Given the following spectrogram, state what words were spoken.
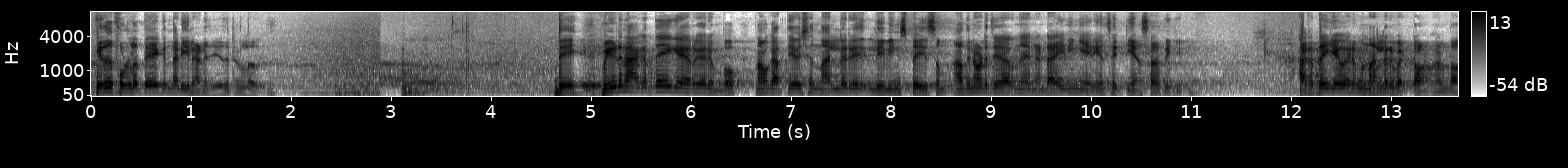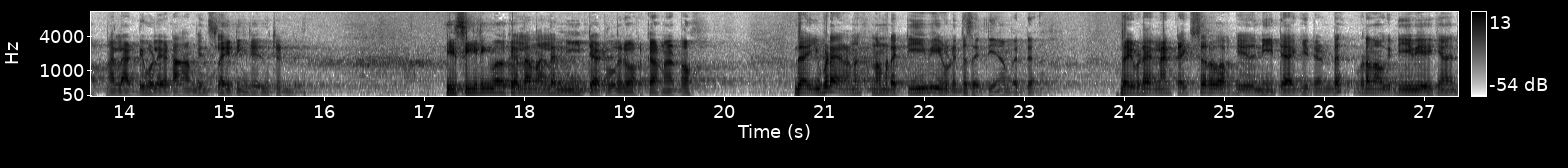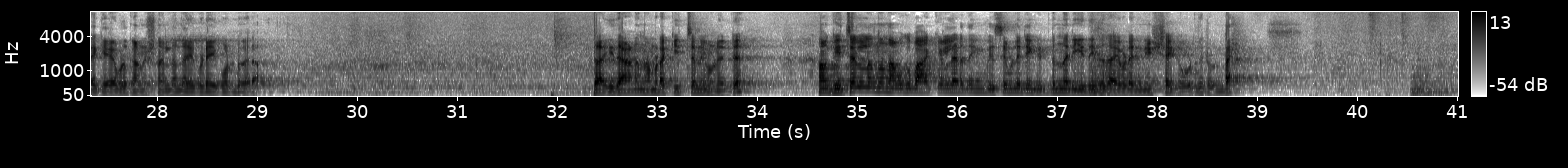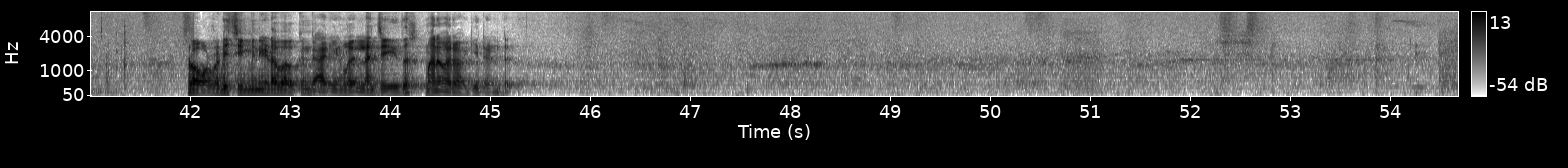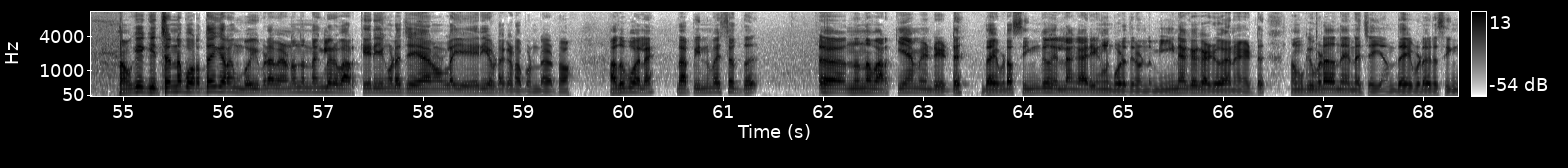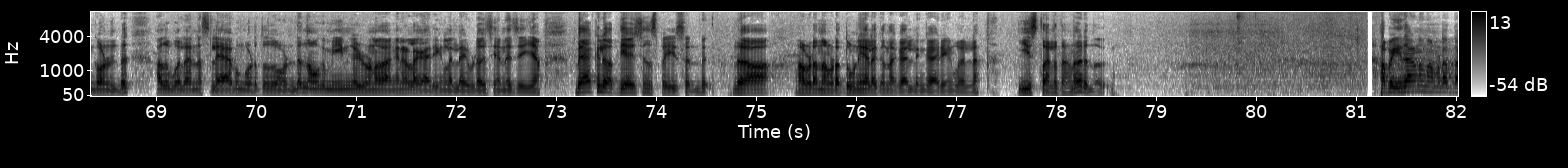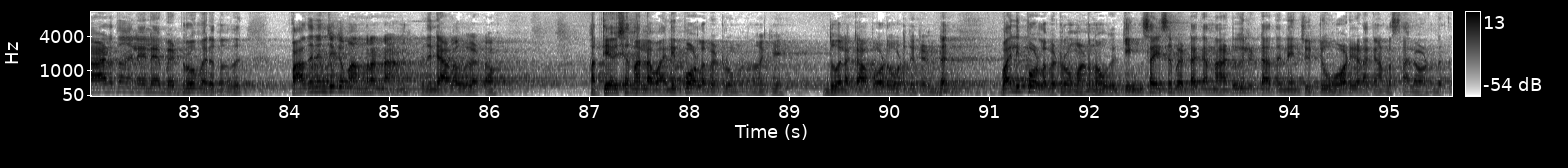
ഇത് ഫുള്ള് തേക്കിൻതടിയിലാണ് ചെയ്തിട്ടുള്ളത്. ദേ വീടിനകത്തേക്ക് കയറി വരുമ്പോൾ നമുക്ക് അത്യാവശ്യം നല്ലൊരു ലിവിങ് സ്പേസും അതിനോട് ചേർന്ന് തന്നെ ഡൈനിങ് ഏരിയ സെറ്റ് ചെയ്യാൻ സാധിക്കും. അകത്തേക്ക് വരുമ്പോൾ നല്ലൊരു വെട്ടമാണ് കണ്ടോ? നല്ല അടിപൊളിയായിട്ട് ആംബിയൻസ് ലൈറ്റിംഗ് ചെയ്തിട്ടുണ്ട്. ഈ സീലിംഗ് വർക്ക് എല്ലാം നല്ല നീറ്റായിട്ടുള്ളൊരു വർക്കാണ് കേട്ടോ. ഇതാ ഇവിടെയാണ് നമ്മുടെ ടി വി യൂണിറ്റ് സെറ്റ് ചെയ്യാൻ പറ്റുക. ഇതാ ഇവിടെ എല്ലാം ടെക്സ്ചർ വർക്ക് ചെയ്ത് നീറ്റ് ആക്കിയിട്ടുണ്ട്. ഇവിടെ നമുക്ക് ടി വി വയ്ക്കാൻ അതിന്റെ കേബിൾ കണക്ഷൻ എല്ലാം ഇതാ ഇവിടെ കൊണ്ടുവരാം. ഇതാ ഇതാണ് നമ്മുടെ കിച്ചൺ യൂണിറ്റ് ആ കിച്ചണിൽ നിന്ന് നമുക്ക് ബാക്കിയുള്ളിടത്തും വിസിബിലിറ്റി കിട്ടുന്ന രീതിയിൽ ഇതാ ഇവിടെ നിഷയൊക്കെ കൊടുത്തിട്ടുണ്ട്. ഇവിടെ ഓൾറെഡി ചിമ്മിനിയുടെ വർക്കും കാര്യങ്ങളും എല്ലാം ചെയ്ത് മനോഹരമാക്കിയിട്ടുണ്ട്. നമുക്ക് ഈ കിച്ചണിന് പുറത്തേക്ക് ഇറങ്ങുമ്പോൾ ഇവിടെ വേണമെന്നുണ്ടെങ്കിൽ ഒരു വർക്ക് ഏരിയയും കൂടെ ചെയ്യാനുള്ള ഏരിയ ഇവിടെ കിടപ്പുണ്ട് കേട്ടോ. അതുപോലെ ഇതാ പിൻവശത്ത് നിന്ന് വർക്ക് ചെയ്യാൻ വേണ്ടിയിട്ട് ഇതാ ഇവിടെ സിങ്കും എല്ലാം കാര്യങ്ങളും കൊടുത്തിട്ടുണ്ട്. മീനൊക്കെ കഴുകാനായിട്ട് നമുക്ക് ഇവിടെ നിന്ന് തന്നെ ചെയ്യാം. ഇതാ ഇവിടെ ഒരു സിങ്കുണ്ട് അതുപോലെ തന്നെ സ്ലാബും കൊടുത്തതുകൊണ്ട് നമുക്ക് മീൻ കഴുകണത് അങ്ങനെയുള്ള കാര്യങ്ങളെല്ലാം ഇവിടെ വെച്ച് തന്നെ ചെയ്യാം. ബാക്കിലും അത്യാവശ്യം സ്പേസ് ഉണ്ട്. ഇതാ അവിടെ നമ്മുടെ തുണി അലക്കുന്ന കല്ലും കാര്യങ്ങളെല്ലാം ഈ സ്ഥലത്താണ് വരുന്നത്. അപ്പോൾ ഇതാണ് നമ്മുടെ താഴത്തെ നിലയിലെ ബെഡ്റൂം വരുന്നത്. പതിനഞ്ചിക്ക് പന്ത്രണ്ടാണ് ഇതിന്റെ അളവ് കേട്ടോ. അത്യാവശ്യം നല്ല വലിപ്പമുള്ള ബെഡ്റൂമാണ്. നോക്കി ഇതുപോലെ കബോർഡ് കൊടുത്തിട്ടുണ്ട്. വലിപ്പമുള്ള ബെഡ്റൂമാണ്. നമുക്ക് കിങ് സൈസ് ബെഡൊക്കെ നടുവിലിട്ടാൽ തന്നെയും ചുറ്റും ഓടി കിടക്കാനുള്ള സ്ഥലമുണ്ട്.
